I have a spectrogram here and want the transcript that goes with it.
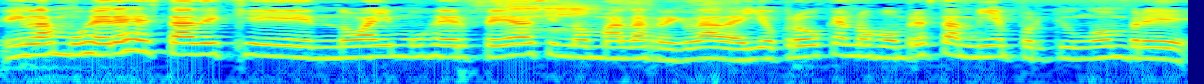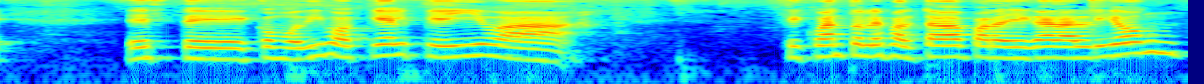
en las mujeres está de que no hay mujer fea, sino mal arreglada. Y yo creo que en los hombres también, porque un hombre, este, como dijo aquel que iba, que cuánto le faltaba para llegar al León.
